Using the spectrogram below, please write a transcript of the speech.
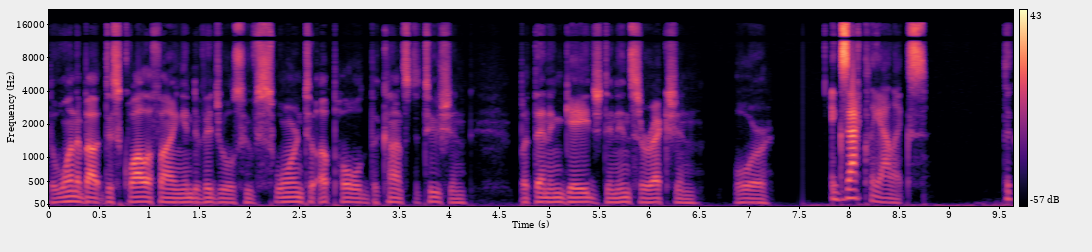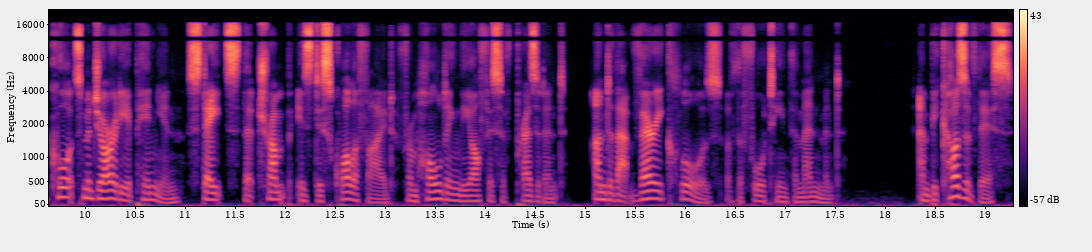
The one about disqualifying individuals who've sworn to uphold the Constitution, but then engaged in insurrection or Exactly, Alex. The court's majority opinion states that Trump is disqualified from holding the office of president under that very clause of the 14th Amendment. And because of this,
